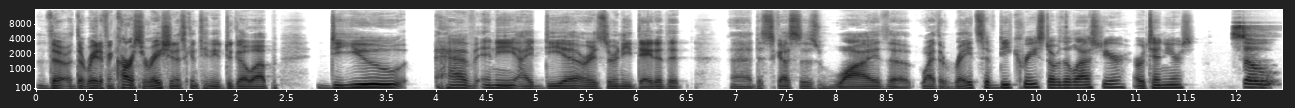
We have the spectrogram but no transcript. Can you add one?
the the rate of incarceration has continued to go up. Do you have any idea, or is there any data that uh, discusses why the why the rates have decreased over the last year or ten years? So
